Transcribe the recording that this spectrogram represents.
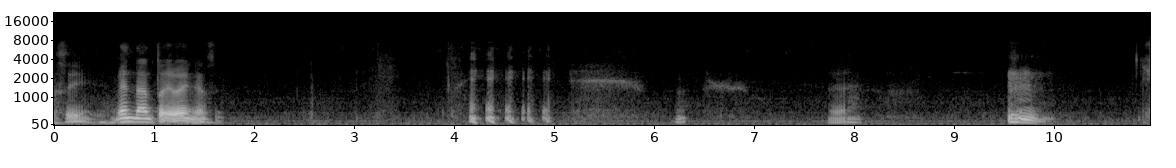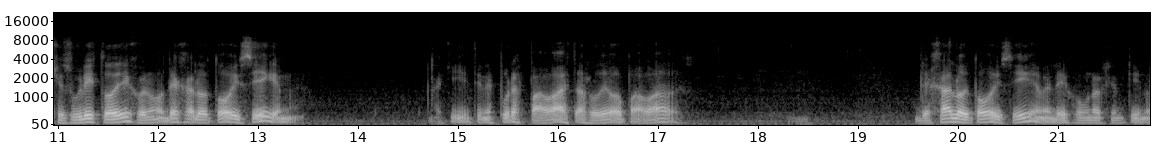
Así, vendan todo y vénganse. Jesucristo dijo, ¿no? Déjalo todo y sígueme. Aquí tienes puras pavadas, estás rodeado de pavadas. Déjalo todo y sígueme, le dijo un argentino.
